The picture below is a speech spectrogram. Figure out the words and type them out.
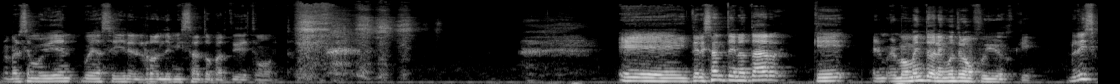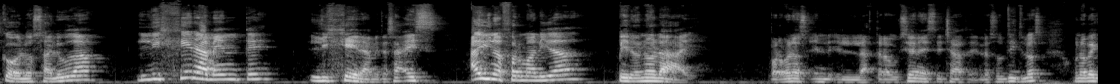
Me parece muy bien, voy a seguir el rol de Misato a partir de este momento. Eh, interesante notar que el, el momento del encuentro con Fuyuski. Risco lo saluda ligeramente, ligeramente. O sea, es, hay una formalidad, pero no la hay. Por lo menos en, las traducciones hechas en los subtítulos, uno ve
